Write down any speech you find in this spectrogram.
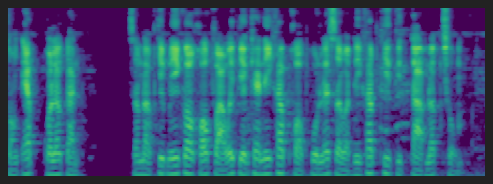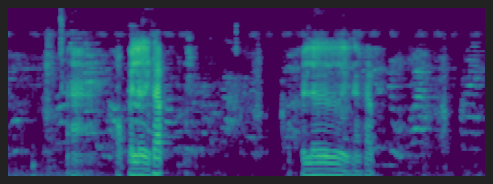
สองแอปก็แล้วกัน สำหรับคลิปนี้ก็ขอฝากไว้เพียงแค่นี้ครับ ขอบคุณและสวัสดีครับที่ติดตามรับชม อ่า ออกไปเลยครับ ออกไปเลยนะครับ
